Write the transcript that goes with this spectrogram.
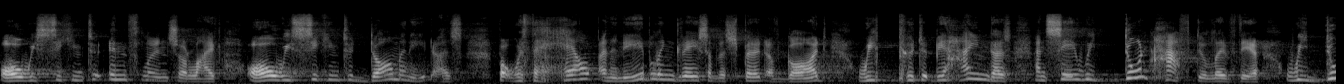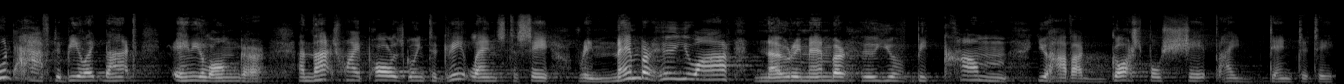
always seeking to influence our life, always seeking to dominate us. But with the help and enabling grace of the Spirit of God, we put it behind us and say, We don't have to live there. We don't have to be like that any longer. And that's why Paul is going to great lengths to say, Remember who you are, now remember who you've become. You have a gospel shaped identity.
